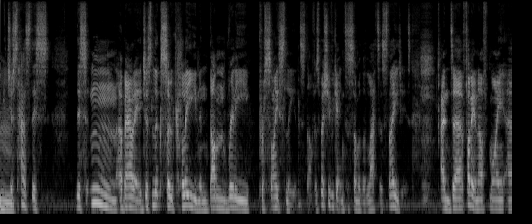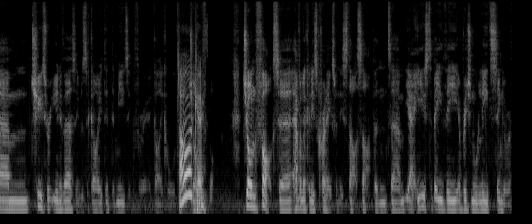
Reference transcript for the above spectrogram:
mm. it hmm. just has this this mm about it. It just looks so clean and done really precisely and stuff, especially if you get into some of the latter stages. And uh, funny enough, my um, tutor at university was the guy who did the music for it, a guy called oh, John okay. John Foxx. Uh, have a look at his credits when it starts up. And um, yeah, he used to be the original lead singer of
